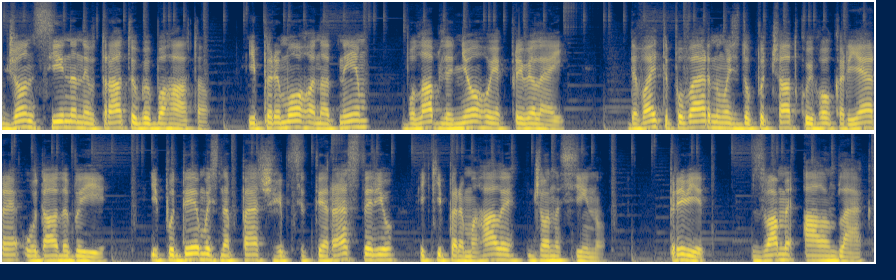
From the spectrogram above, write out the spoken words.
Джон Сіна не втратив би багато, і перемога над ним була б для нього як привілей. Давайте повернемось до початку його кар'єри у WWE і подивимось на перших 10 рестлерів, які перемагали Джона Сіну. Привіт! З вами Алан Блек,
